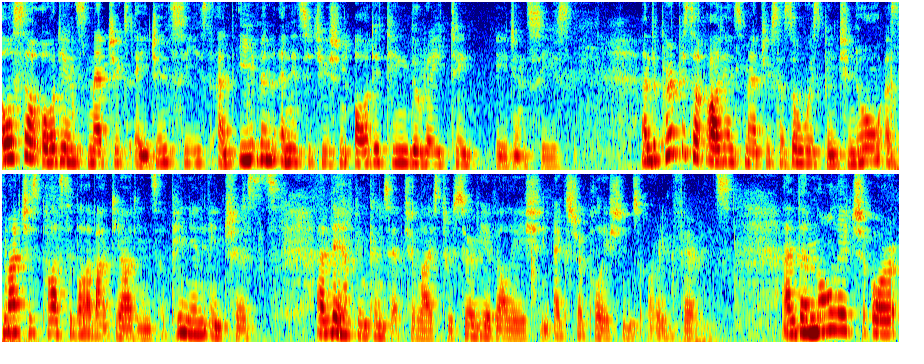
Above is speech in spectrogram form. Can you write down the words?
also audience metrics agencies, and even an institution auditing the rating agencies. And the purpose of audience metrics has always been to know as much as possible about the audience opinion, interests, and they have been conceptualized through survey evaluation, extrapolations, or inference. And the knowledge, or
